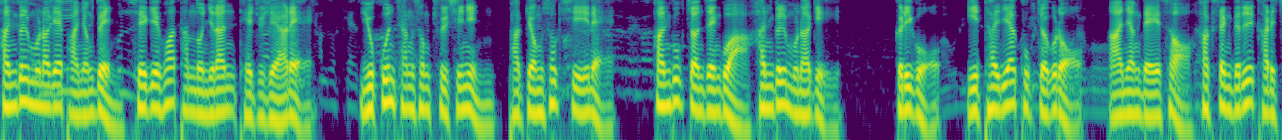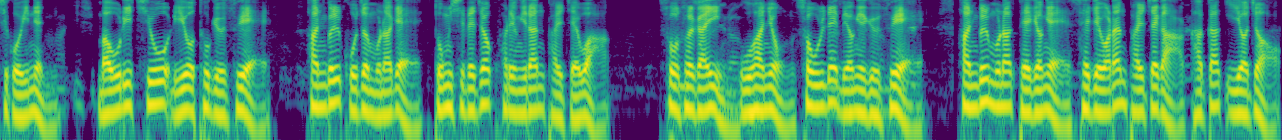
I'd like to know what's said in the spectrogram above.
한글 문학에 반영된 세계화 담론이란 대주제 아래 육군 장성 출신인 박경석 시인의 한국 전쟁과 한글 문학이 그리고 이탈리아 국적으로 안양대에서 학생들을 가르치고 있는 마우리치오 리오토 교수의 한글 고전 문학의 동시대적 활용이란 발제와 소설가인 우한용 서울대 명예교수의 한글 문학 배경의 세계화란 발제가 각각 이어져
